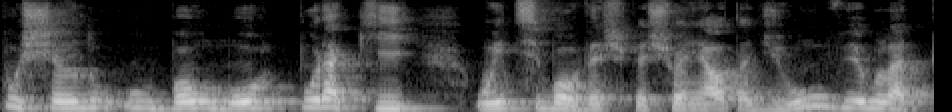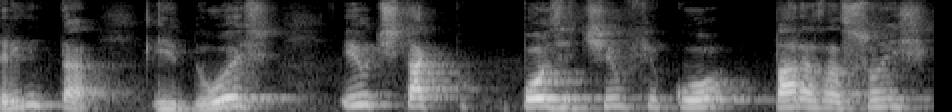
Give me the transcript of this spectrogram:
puxando o bom humor por aqui. O índice Bovespa fechou em alta de 1,32 e o destaque positivo ficou para as ações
